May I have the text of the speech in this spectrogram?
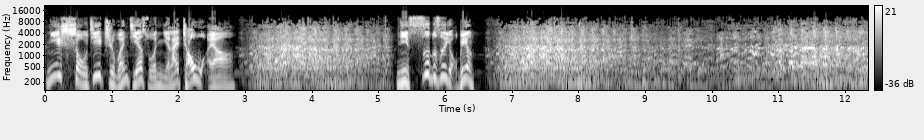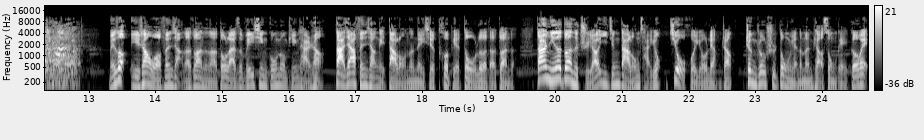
你手机指纹解锁，你来找我呀？你是不是有病？没错，以上我分享的段子呢，都来自微信公众平台上大家分享给大龙的那些特别逗乐的段子。当然，您的段子只要一经大龙采用，就会有两张郑州市动物园的门票送给各位。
